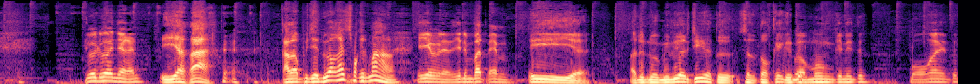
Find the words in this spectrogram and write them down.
Dua-duanya kan? Iya lah. Kalau punya dua kan semakin mahal. Iya benar, jadi 4 M. Iya. Ada 2 miliar cuy satu satu tokek gede. Gak mungkin itu. Bohongan itu.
